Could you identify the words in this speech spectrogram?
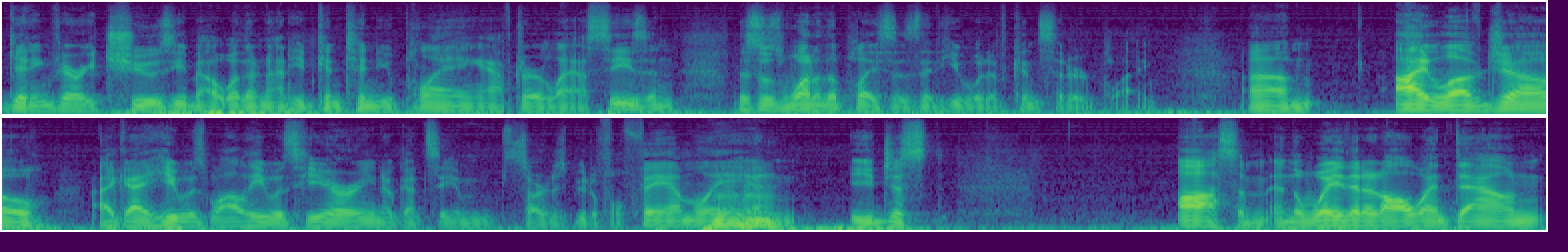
getting very choosy about whether or not he'd continue playing after last season. This was one of the places that he would have considered playing. Um, I love Joe. I got he was while he was here. You know, got to see him start his beautiful family, and you just awesome. And the way that it all went down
